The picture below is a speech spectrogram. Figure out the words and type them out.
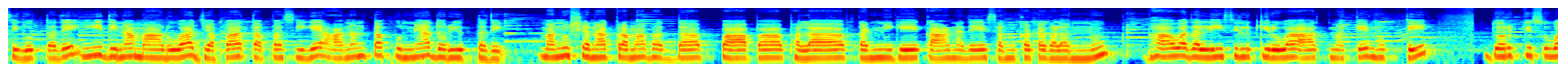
ಸಿಗುತ್ತದೆ. ಈ ದಿನ ಮಾಡುವ ಜಪ, ತಪಸ್ಸಿಗೆ ಅನಂತ ಪುಣ್ಯ ದೊರೆಯುತ್ತದೆ. ಮನುಷ್ಯನ ಕ್ರಮಬದ್ಧ ಪಾಪ ಫಲ, ಕಣ್ಣಿಗೆ ಕಾಣದೆ ಸಂಕಟಗಳನ್ನು ಭಾವದಲ್ಲಿ ಸಿಲುಕಿರುವ ಆತ್ಮಕ್ಕೆ ಮುಕ್ತಿ ದೊರಕಿಸುವ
